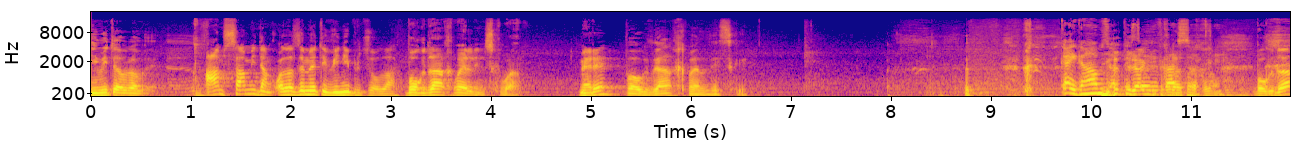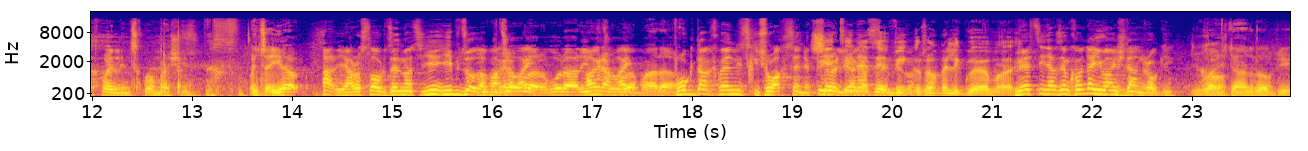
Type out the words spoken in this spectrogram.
იმიტომ რომ ამ სამიდან ყველაზე მეტი ვინი ბრძოლა? ბოგდან ხმელნიცკმა. მერე? ბოგდან ხმელნიცკი. კაი, გამზარდე პასუხი. ბოგდან ხმელინსკმა მაშინ. ეცა ია არა, იაროსლავ ბრძენმაც იბძოლა, მაგრამ აი როგორ არის ბრძოლა, მაგრამ ბოგდან ხმელინსკის რო ახსენე პირველი რაგაცაზე რომელი მე წინაზე მქონდა ივან ჟდანროგი. ივან ჟდანროგი.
